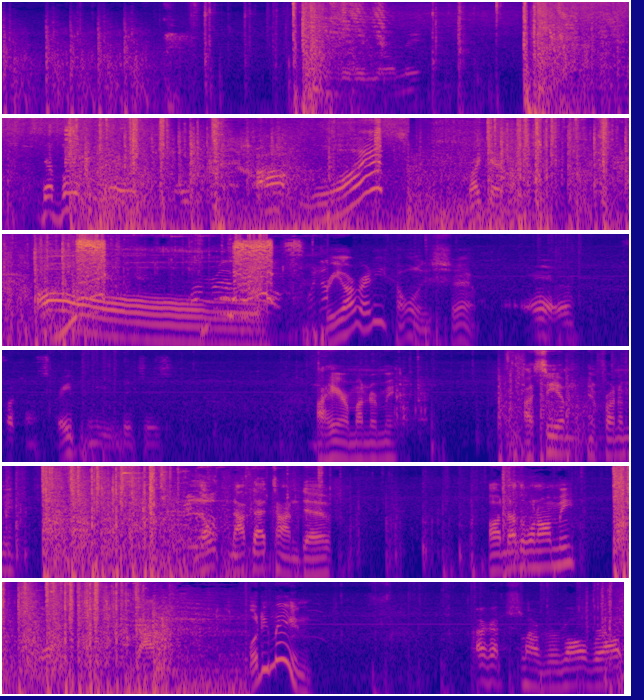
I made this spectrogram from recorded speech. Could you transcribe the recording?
They're on me. They're both there. Oh, what? Right there. Three already? Holy shit. Yeah, fucking scraping these bitches. I hear him under me. I see him in front of me. Nope, not that time, Dev. Oh, another one on me. What do you mean? I got my revolver out.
